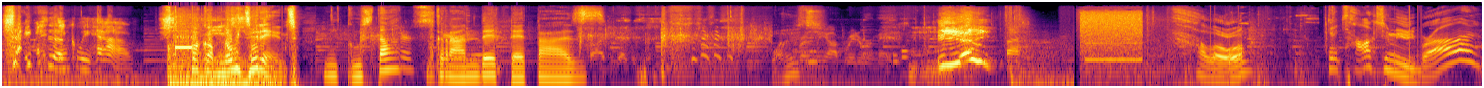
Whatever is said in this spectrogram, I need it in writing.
I think we have. Fuck up. No, we didn't. Me gusta grande tetas. What? Hello. Dude, talk to me, bro.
